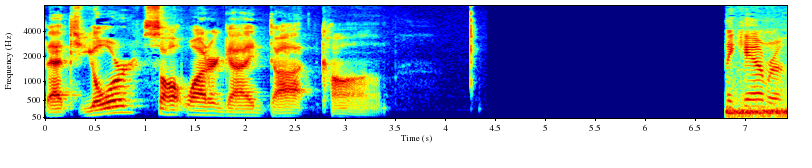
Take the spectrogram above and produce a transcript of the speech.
That's yoursaltwaterguide.com. The camera.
